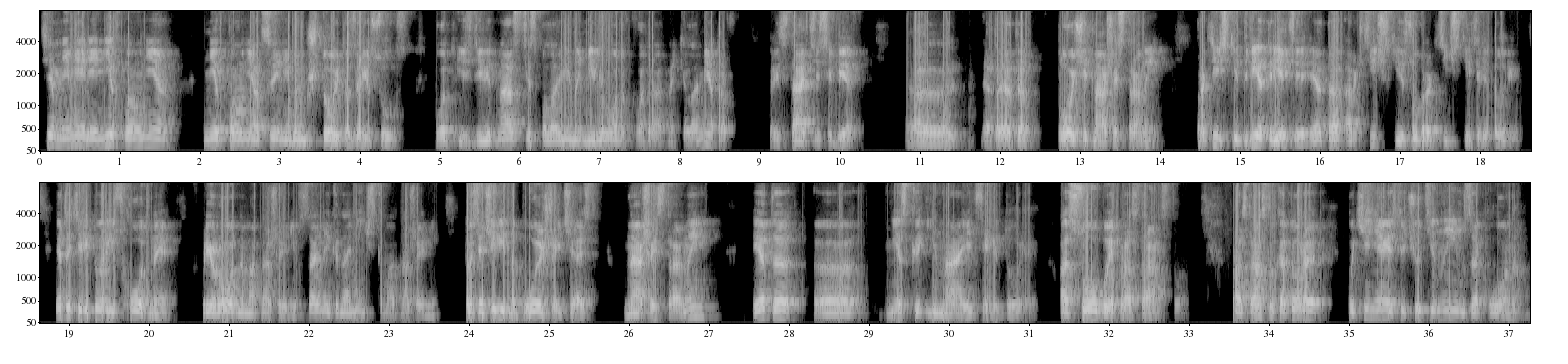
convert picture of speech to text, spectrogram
тем не менее, не вполне, не вполне оцениваем, что это за ресурс. Вот из 19,5 миллионов квадратных километров, представьте себе, э, это, это площадь нашей страны. Практически две трети – это арктические и субарктические территории. Это территории сходные в природном отношении, в социально-экономическом отношении. То есть, очевидно, большая часть нашей страны – это э, несколько иная территория, особое пространство. Пространство, которое подчиняется чуть иным законам,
